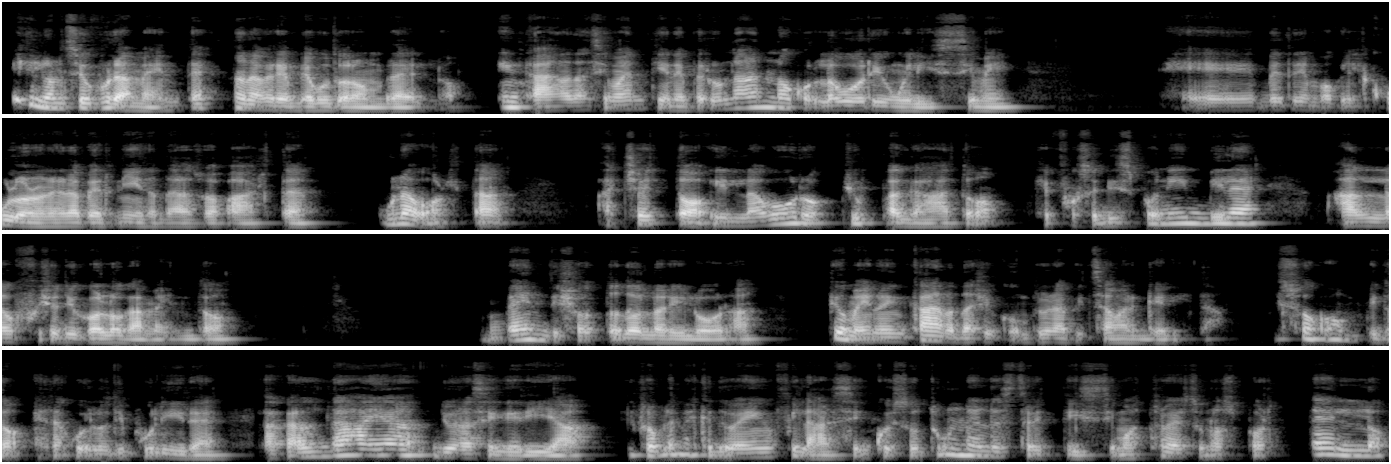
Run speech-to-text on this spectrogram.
Elon sicuramente non avrebbe avuto l'ombrello. In Canada si mantiene per un anno con lavori umilissimi e vedremo che il culo non era per niente dalla sua parte. Una volta accettò il lavoro più pagato che fosse disponibile all'ufficio di collocamento ben 18 dollari l'ora. Più o meno in Canada ci compri una pizza margherita. Il suo compito era quello di pulire la caldaia di una segheria. Il problema è che doveva infilarsi in questo tunnel strettissimo attraverso uno sportello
